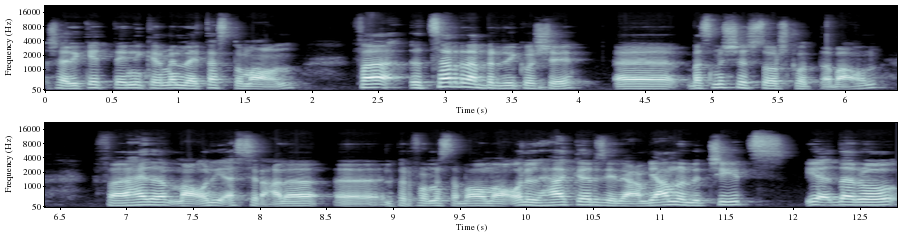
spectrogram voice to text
لشركات تانية كرمال ليتستوا معهم. فتسرب الريكوشي آه بس مش السورس كود تبعهم. فهذا معقول يأثر على آه البرفورمانس تبعه معقول الهاكرز اللي عم بيعملوا التشيتس يقدروا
